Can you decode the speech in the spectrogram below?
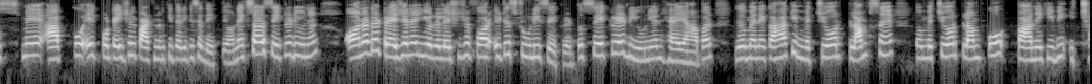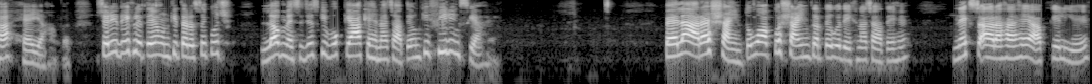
उसमें आपको एक पोटेंशियल पार्टनर की तरीके से देखते हो। Next are sacred union honour the treasure and your relationship for it is truly sacred तो सेक्रेड यूनियन है यहाँ पर। जो मैंने कहा कि मेच्योर प्लम्प्स हैं तो मेच्योर प्लम्प को पाने की भी इच्छा है यहाँ पर। चलिए देख लेते हैं उनकी तरफ़ से कुछ लव मैसेजेस कि वो क्या कहना चाहते हैं, उनकी फीलिंग्स क्या हैं। पहला आ रहा है शाइन तो वो आपको शाइन करते हुए देखना चाहते हैं। नेक्स्ट आ रहा है आपके लिए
